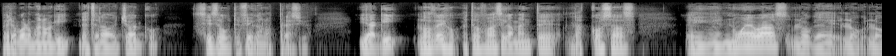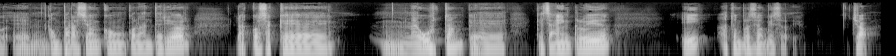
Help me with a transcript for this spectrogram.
Pero por lo menos aquí, de este lado del charco, sí se justifican los precios. Y aquí los dejo. Esto es básicamente las cosas eh, nuevas, lo que, lo, en comparación con, con la anterior, las cosas que me gustan, que, que se han incluido y hasta un próximo episodio. Chao.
